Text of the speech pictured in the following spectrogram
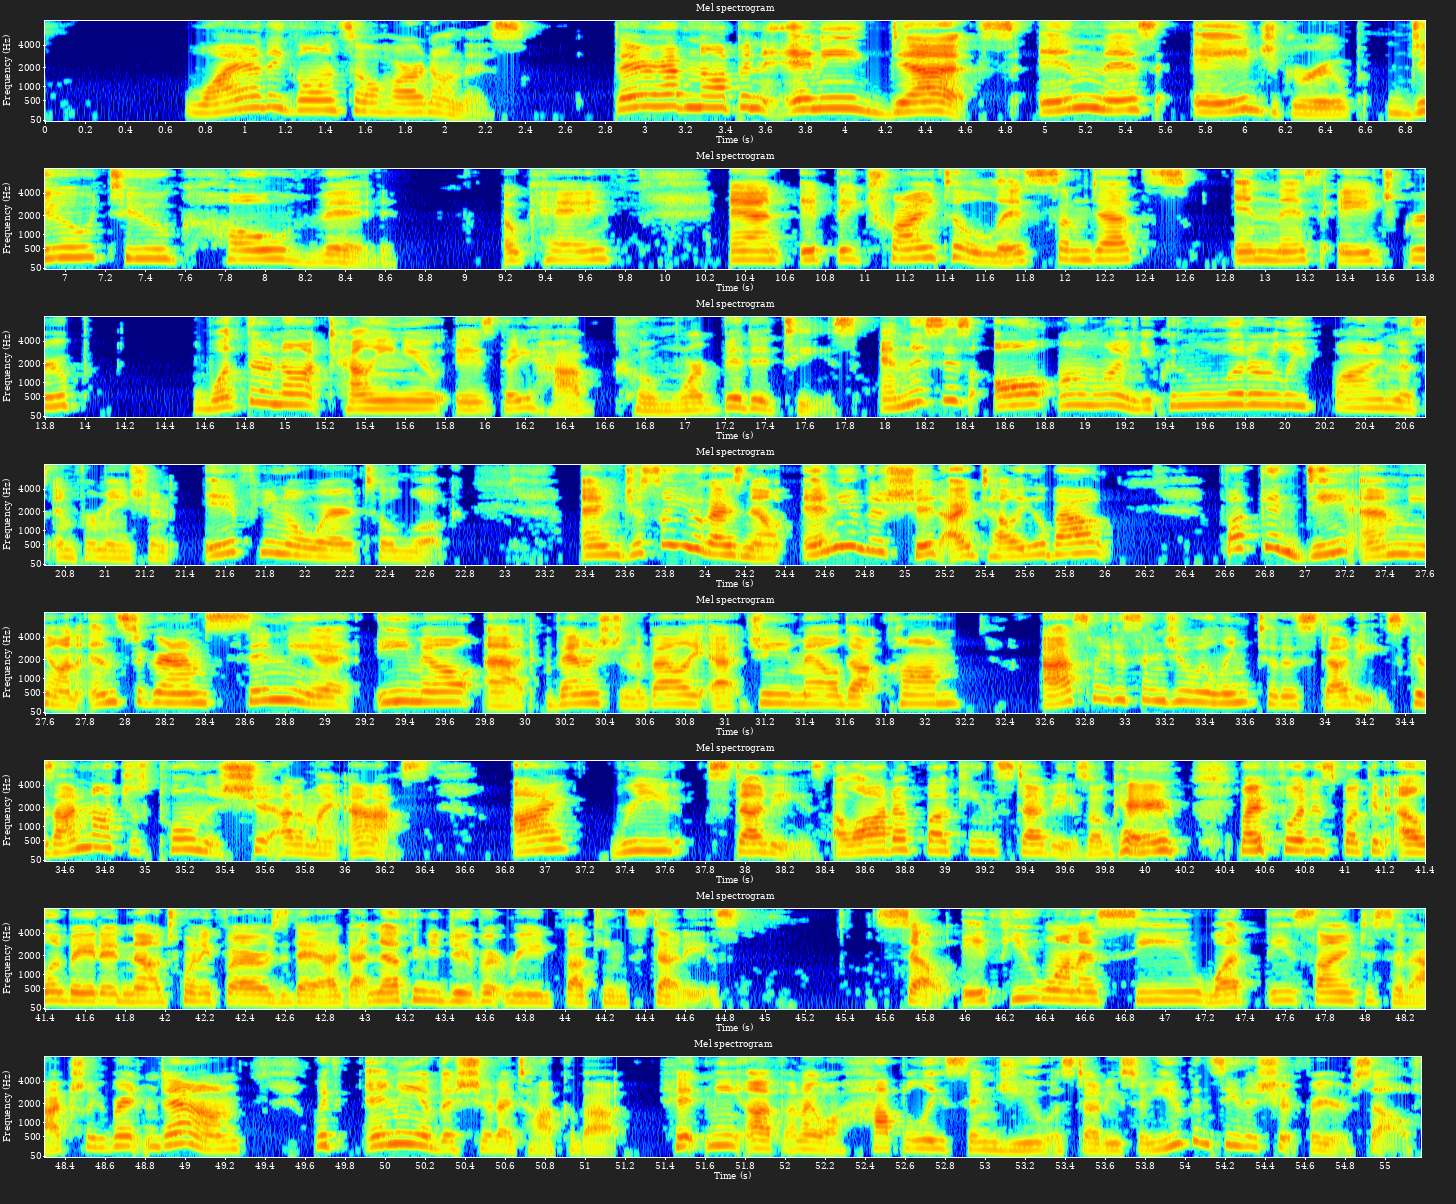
why are they going so hard on this? There have not been any deaths in this age group due to COVID. Okay? And if they try to list some deaths in this age group, what they're not telling you is they have comorbidities. And this is all online. You can literally find this information if you know where to look. And just so you guys know, any of the shit I tell you about, fucking DM me on Instagram, send me an email at vanishedinthevalley at gmail.com. Ask me to send you a link to the studies because I'm not just pulling this shit out of my ass. I read studies, a lot of fucking studies, okay? My foot is fucking elevated now 24 hours a day. I got nothing to do but read fucking studies. So, if you want to see what these scientists have actually written down with any of the shit I talk about, hit me up and I will happily send you a study so you can see the shit for yourself.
